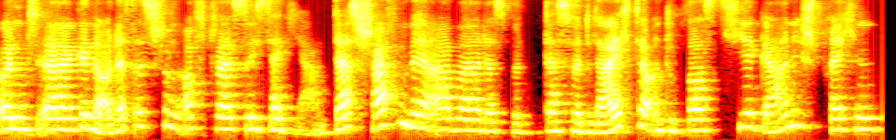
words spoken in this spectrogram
Und äh, genau, das ist schon oft was, wo ich sage, ja, das schaffen wir aber, das wird, das wird leichter und du brauchst hier gar nicht sprechen.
